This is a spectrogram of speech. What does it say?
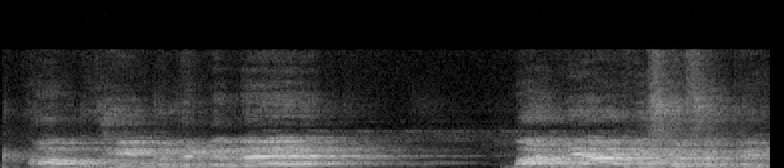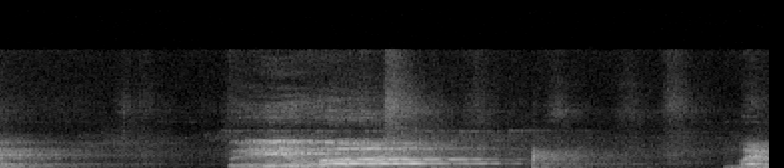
आपको खेल कन्वर्ट करना है, बाद में आप मिस कर सकते हैं। तो ये हुआ but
